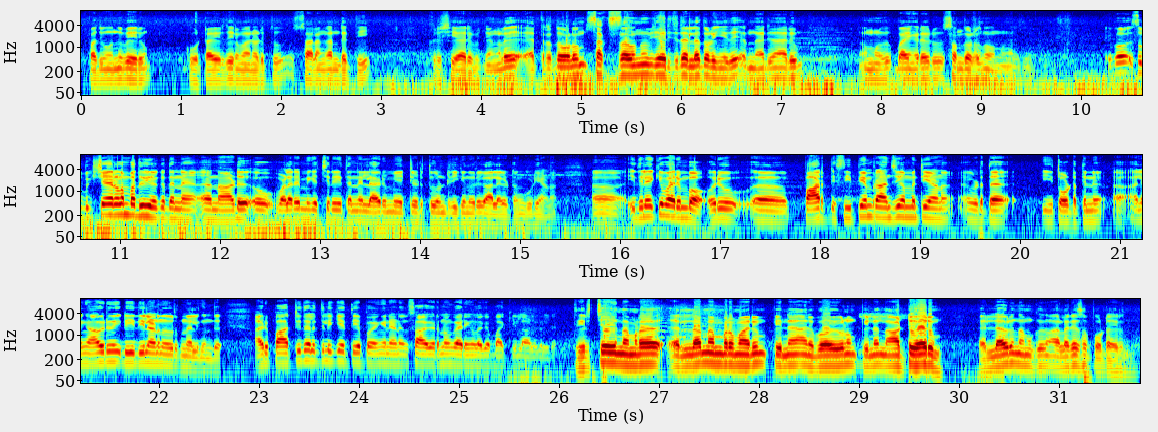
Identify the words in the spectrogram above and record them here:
പതിമൂന്ന് പേരും കൂട്ടായ ഒരു തീരുമാനമെടുത്തു. സ്ഥലം കണ്ടെത്തി കൃഷി ആരംഭിച്ചു. ഞങ്ങൾ എത്രത്തോളം സക്സസ് ആവുമെന്ന് വിചാരിച്ചിട്ടല്ല തുടങ്ങിയത്. എന്നിരുന്നാലും നമുക്ക് ഭയങ്കര ഒരു സന്തോഷം തോന്നുന്നു ഇപ്പോൾ സുഭിക്ഷ കേരളം പദ്ധതിയൊക്കെ തന്നെ നാട് വളരെ മികച്ച രീതിയിൽ തന്നെ എല്ലാവരും ഏറ്റെടുത്തുകൊണ്ടിരിക്കുന്ന ഒരു കാലഘട്ടം കൂടിയാണ്. ഇതിലേക്ക് വരുമ്പോൾ ഒരു party C P M branch കമ്മിറ്റിയാണ് ഇവിടുത്തെ ഈ തോട്ടത്തിന് അല്ലെങ്കിൽ ആ ഒരു രീതിയിലാണ് നേതൃത്വം നൽകുന്നത്. ആ ഒരു പാർട്ടി തലത്തിലേക്ക് എത്തിയപ്പോൾ എങ്ങനെയാണ് സഹകരണവും കാര്യങ്ങളൊക്കെ ബാക്കിയുള്ള ആളുകളുടെ? തീർച്ചയായും നമ്മുടെ എല്ലാ മെമ്പർമാരും പിന്നെ അനുഭവികളും പിന്നെ നാട്ടുകാരും എല്ലാവരും നമുക്ക് വളരെ സപ്പോർട്ടായിരുന്നു.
